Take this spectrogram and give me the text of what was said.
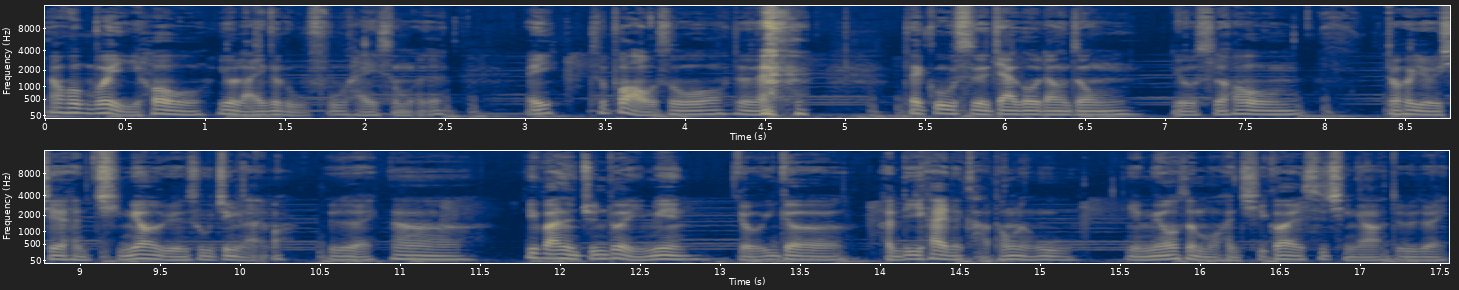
那会不会以后又来一个鲁夫还是什么的？诶，这不好说，对不对？在故事的架构当中，有时候都会有一些很奇妙的元素进来嘛，对不对？那一般的军队里面有一个很厉害的卡通人物，也没有什么很奇怪的事情啊，对不对？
